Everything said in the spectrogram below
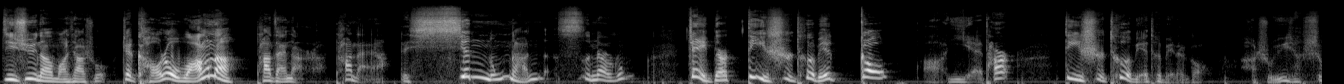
继续呢，往下说，这烤肉王呢，他在哪儿啊？他乃啊，这仙农坛的寺庙中，这边地势特别高啊，野摊地势特别特别的高啊，属于是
